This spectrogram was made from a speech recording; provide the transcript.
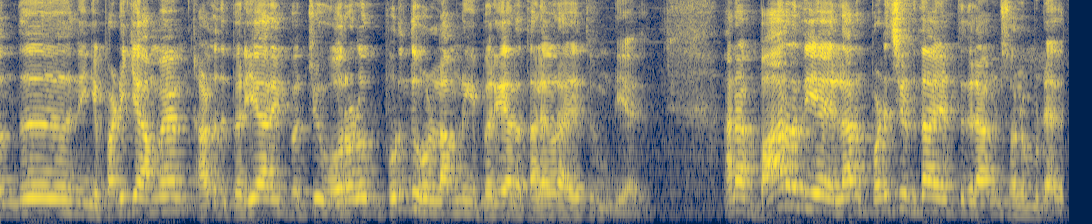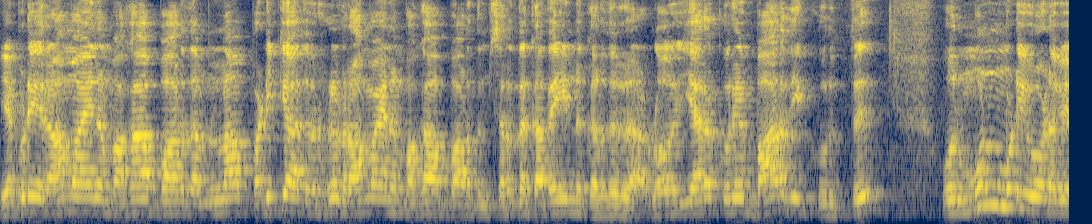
வந்து நீங்கள் படிக்காமல் அல்லது பெரியாரை பற்றி ஓரளவுக்கு புரிந்து கொள்ளாமல் நீங்கள் பெரியாரை தலைவராக ஏற்றுக்க முடியாது. ஆனால் பாரதியை எல்லாரும் படிச்சுட்டு தான் எடுத்துக்கிறாங்கன்னு சொல்ல முடியாது. எப்படி ராமாயணம் மகாபாரதம்லாம் படிக்காதவர்கள் ராமாயணம் மகாபாரதம் சிறந்த கதைன்னு கருதுகிறார்களோ ஏறக்குறைய பாரதி குறித்து ஒரு முன்முடிவோடவே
